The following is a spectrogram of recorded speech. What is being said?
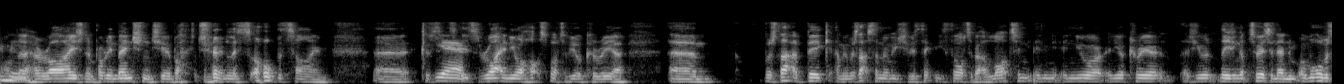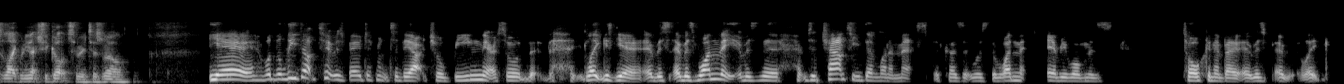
on mm-hmm. the horizon and probably mentioned to you by journalists all the time because uh, yeah. it's, it's, right in your hotspot of your career. Um, was that a big? I mean, was that something which you think you thought about a lot in, in, in your in your career as you were leading up to it, and then what was it like when you actually got to it as well? Yeah, well, the lead up to it was very different to the actual being there. So, the, like, yeah, it was it was one that it was the it was a chance you didn't want to miss because it was the one that everyone was talking about. It was it, like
